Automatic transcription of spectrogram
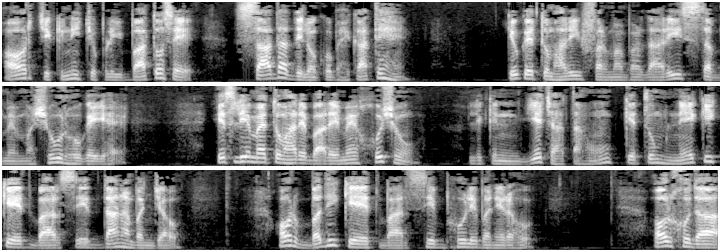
اور چکنی چپڑی باتوں سے سادہ دلوں کو بہکاتے ہیں۔ کیونکہ تمہاری فرما برداری سب میں مشہور ہو گئی ہے۔ اس لیے میں تمہارے بارے میں خوش ہوں، لیکن یہ چاہتا ہوں کہ تم نیکی کے اعتبار سے دانا بن جاؤ اور بدی کے اعتبار سے بھولے بنے رہو۔ اور خدا،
